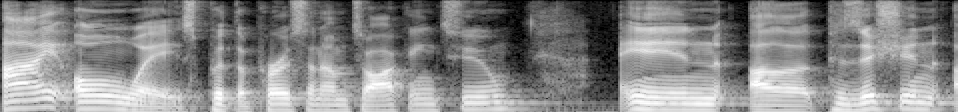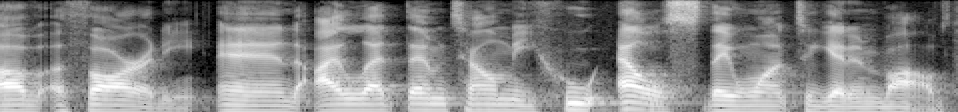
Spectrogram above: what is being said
I always put the person I'm talking to in a position of authority and I let them tell me who else they want to get involved.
